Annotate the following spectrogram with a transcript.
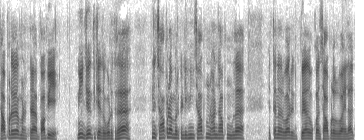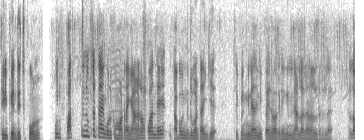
சாப்பிடவே மாட்டேன் பாப்பி நீ சேர்த்துட்டியா அந்த கூட்டத்தில்? இன்னும் சாப்பிடாம இருக்கண்டி. நீ சாப்பிடணும் நான் சாப்பிடணும்ல. எத்தனை வாரம் இப்போயாவது உட்காந்து சாப்பிட வருவாங்களா திருப்பி எந்திரிச்சு போகணும். ஒரு பத்து நிமிஷம் டைம் கொடுக்க மாட்டாங்க அங்கே உட்காந்தேன். டப்பு நிட்டு மாட்டாங்க சரி இப்போ எங்கேயாவது நிற்பேன் பார்க்குறேன் எங்கேயும் நல்லா நிழல் இல்லை நல்லா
